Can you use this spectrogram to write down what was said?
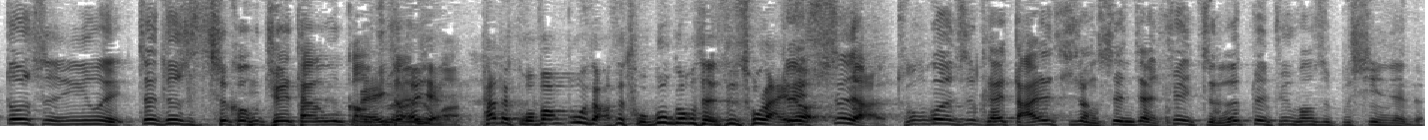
都是因为这就是吃空缺贪污搞出来的嘛。他的国防部长是土木工程师出来的，是啊，土木工程师还打了几场胜战，所以整个对军方是不信任的。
